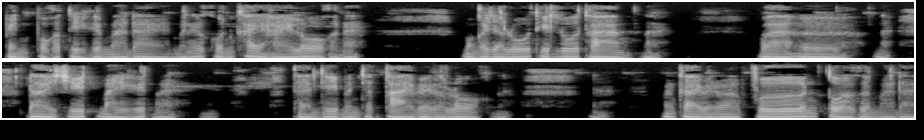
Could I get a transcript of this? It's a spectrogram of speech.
เป็นปกติขึ้นมาได้มือนกับคนไข้หายโรคนะมันก็จะรู้ทิศรู้ทางนะว่าเออนะได้ชีวิตใหม่ขึ้นมา แทนที่มันจะตายไปกับโรคนะมันกลายเป็นว่าฟื้นตัวขึ้นมาได้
